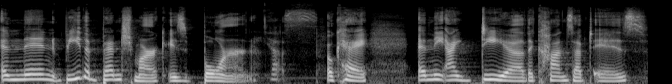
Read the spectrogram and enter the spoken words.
And then be the benchmark is born. Yes. Okay. And the idea, the concept is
